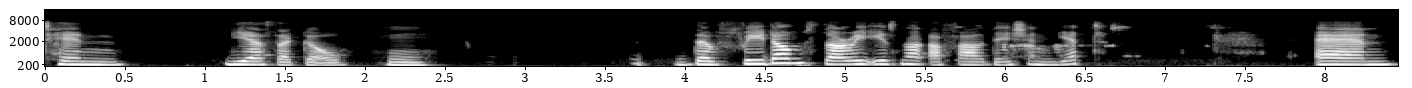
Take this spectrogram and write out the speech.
10 years ago. Hmm. the Freedom Story is not a foundation yet. And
